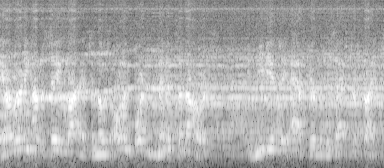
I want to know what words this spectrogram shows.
They are learning how to save lives in those all-important minutes and hours immediately after the disaster strikes.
